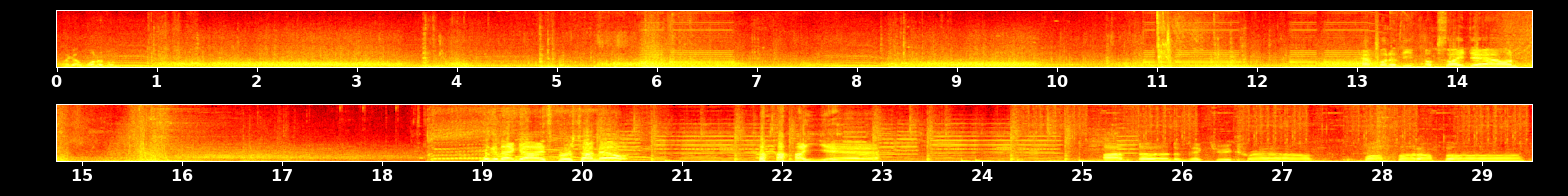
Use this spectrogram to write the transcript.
I got one of them. Have fun in the upside down. Look at that, guys! First time out! yeah! I've earned a victory crown. Bum, ba, dum, bum.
